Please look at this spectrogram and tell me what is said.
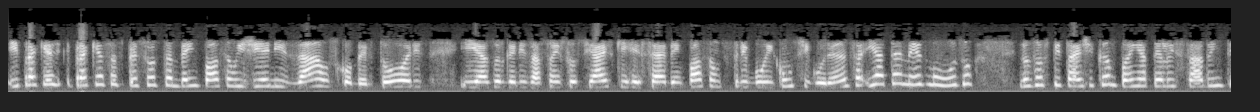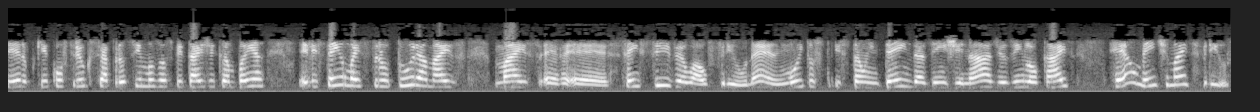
e para que, que essas pessoas também possam higienizar os cobertores e as organizações sociais que recebem possam distribuir com segurança e até mesmo o uso nos hospitais de campanha pelo estado inteiro, porque com frio que se aproxima, os hospitais de campanha, eles têm uma estrutura mais, mais é, é, sensível ao frio, né? Muitos estão em tendas, em ginásios, em locais realmente mais frios.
